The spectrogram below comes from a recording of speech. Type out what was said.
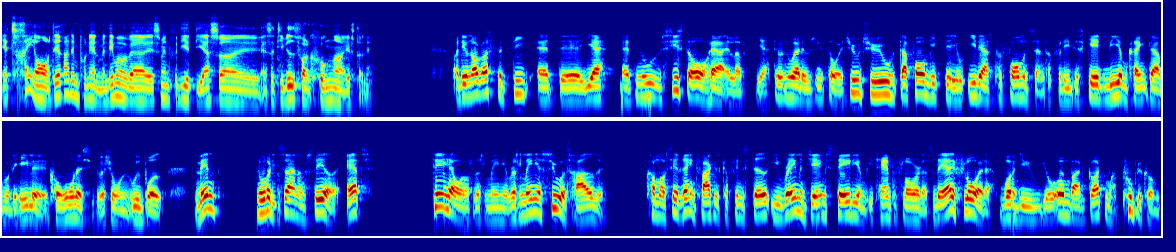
Ja, tre år, det er ret imponerende, men det må være simpelthen fordi, at de er så, øh, altså de ved, at folk hungrer efter det. Og det er jo nok også fordi, at øh, ja, at nu sidste år her, eller ja, det, nu er det jo sidste år i 2020, der foregik det jo i deres performance center, fordi det skete lige omkring der, hvor det hele coronasituationen udbrød. Men nu har de så annonceret, at det her års WrestleMania, WrestleMania 37, kommer til rent faktisk at finde sted i Raymond James Stadium i Tampa, Florida. Så det er i Florida, hvor de jo åbenbart godt må have publikum.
